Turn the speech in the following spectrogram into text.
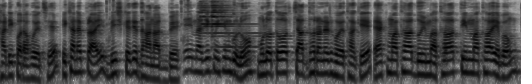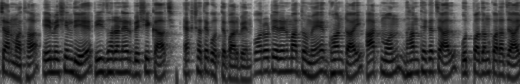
হাডি করা হয়েছে। এখানে প্রায় বিশ কেজি ধান আটবে। এই ম্যাজিক মেশিনগুলো মূলত চার ধরনের হয়ে থাকে। এক মাথা, দুই মাথা, তিন মাথা এবং চার মাথা। এই মেশিন দিয়ে বিশ ধরনের বেশি কাজ একসাথে করতে পারবেন। বড় টেরের মাধ্যমে ঘন্টায় আট মন ধান থেকে চাল উৎপাদন করা যায়।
